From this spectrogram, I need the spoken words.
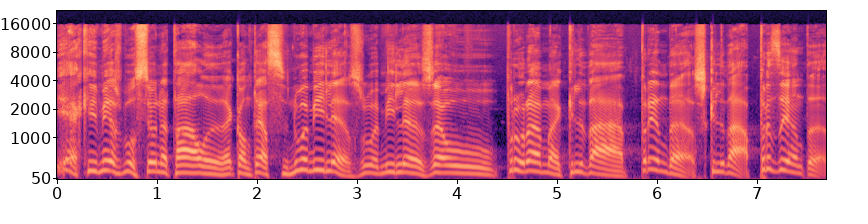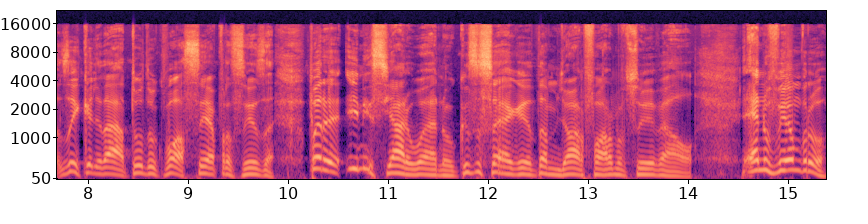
E é aqui mesmo o seu Natal eh, acontece no Amilhas. O Amilhas é o programa que lhe dá prendas, que lhe dá presentes e que lhe dá tudo o que você precisa para iniciar o ano que se segue da melhor forma possível. É novembro.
